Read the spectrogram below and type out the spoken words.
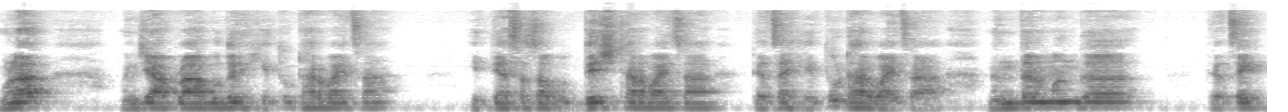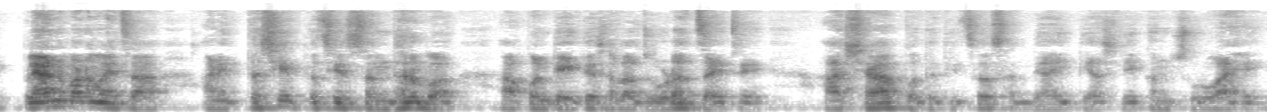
मुळात म्हणजे आपला अगोदर हेतू ठरवायचा इतिहासाचा उद्देश ठरवायचा त्याचा हेतू ठरवायचा नंतर मग त्याचा एक प्लॅन बनवायचा आणि तसे तसे संदर्भ आपण त्या इतिहासाला जोडत जायचे. अशा पद्धतीचं सध्या इतिहास लेखन सुरू आहे.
